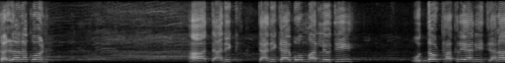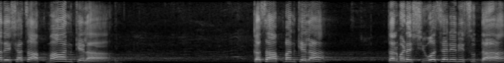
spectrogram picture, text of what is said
कळलं ना कोण? हा त्यांनी त्यांनी काय बोंब मारली होती? उद्धव ठाकरे यांनी जनादेशाचा अपमान केला. कसा अपमान केला? तर म्हणे शिवसेनेने सुद्धा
